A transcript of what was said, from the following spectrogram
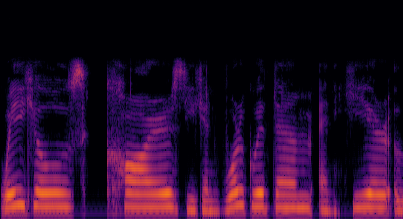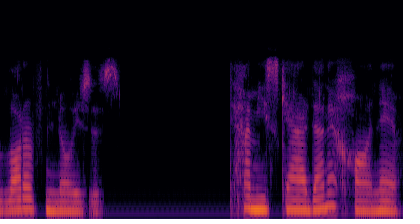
vehicles cars you can work with them and hear a lot of noises تمیز کردن خانه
